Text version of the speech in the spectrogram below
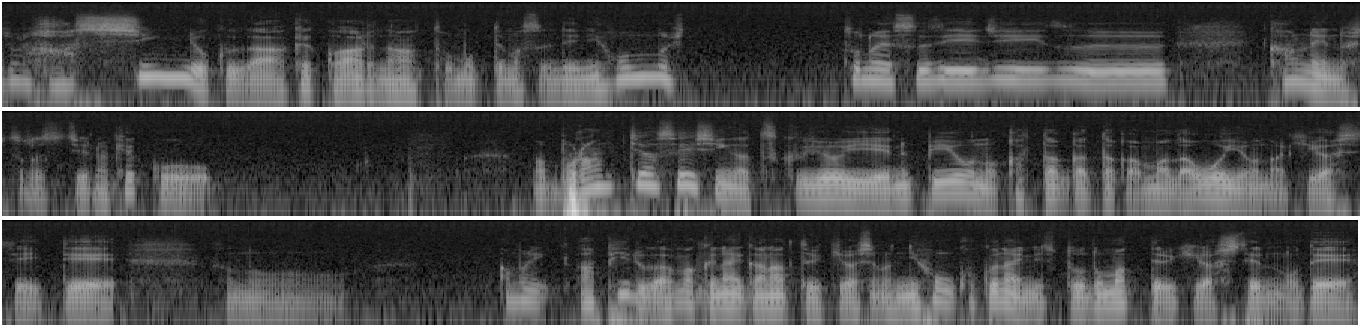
常に発信力が結構あるなと思ってます。で、日本の人の SDGs 関連の人たちっていうのは結構まあ、ボランティア精神が強い NPO の方々がまだ多いような気がしていてそのあまりアピールがうまくないかなという気はします日本国内にとどまっている気がしているので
